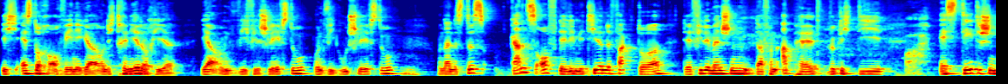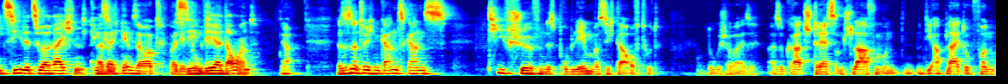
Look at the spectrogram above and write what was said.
Ich esse doch auch weniger und ich trainiere doch hier ja, und wie viel schläfst du und wie gut schläfst du? Mhm. Und dann ist das ganz oft der limitierende Faktor, der viele Menschen davon abhält, wirklich die Boah. ästhetischen Ziele zu erreichen. Ich kriege also, gleich Gänsehaut bei das dem sehen Punkt. wir ja dauernd. Ja, das ist natürlich ein ganz, ganz tiefschürfendes Problem, was sich da auftut. Logischerweise. Also gerade Stress und Schlafen und die Ableitung von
